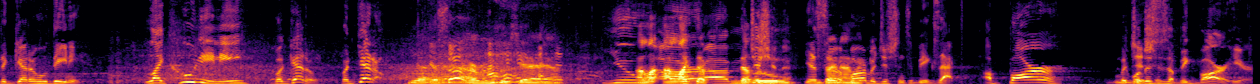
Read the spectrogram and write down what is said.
The ghetto Houdini. Like Houdini, but ghetto. But ghetto. Yeah, yes, yeah, sir. I remember this. Yeah, yeah. You I, li I like that, a that magician. little Yes, sir. dynamic. A bar magician to be exact. A bar Magician. Well, this is a big bar here.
